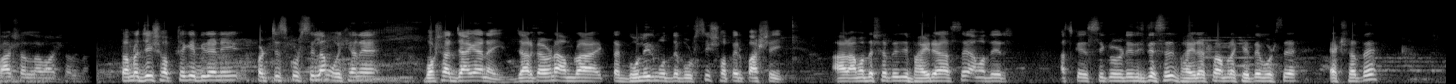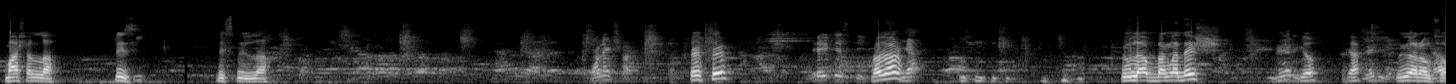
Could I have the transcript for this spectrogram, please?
মাশাল্লাহ মাশাল্লাহ তো আমরা যে সব থেকে বিরিয়ানি পারচেস করছিলাম ওইখানে বসার জায়গা নাই। যার কারণে আমরা একটা গলির মধ্যে বসছি শপের পাশেই। আর আমাদের সাথে যে ভাইরা আছে আমাদের আজকে সিকিউরিটি দিতেছে ভাইরা সব আমরা খেতে বসছে একসাথে। মাশাল্লাহ প্লিজ বিসমিল্লাহ। অনেক very tasty Brother? you love Bangladesh? Very You? Yeah? We are also.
